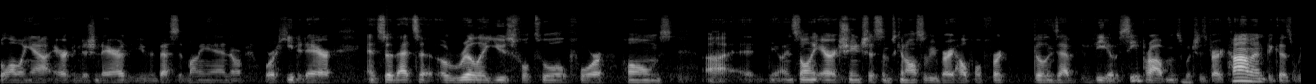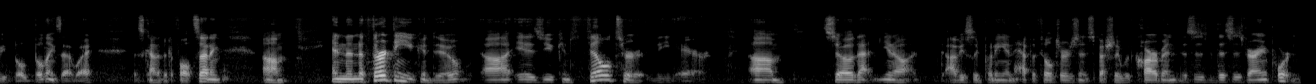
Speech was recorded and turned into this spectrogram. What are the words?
blowing out air conditioned air that you've invested money in or, or heated air. And so that's a, a really useful tool for homes. Uh, you know, installing air exchange systems can also be very helpful for buildings that have VOC problems, which is very common because we build buildings that way. That's kind of the default setting. Um, and then the third thing you can do uh, is you can filter the air. Um, so that you know, obviously putting in HEPA filters, and especially with carbon, this is this is very important.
